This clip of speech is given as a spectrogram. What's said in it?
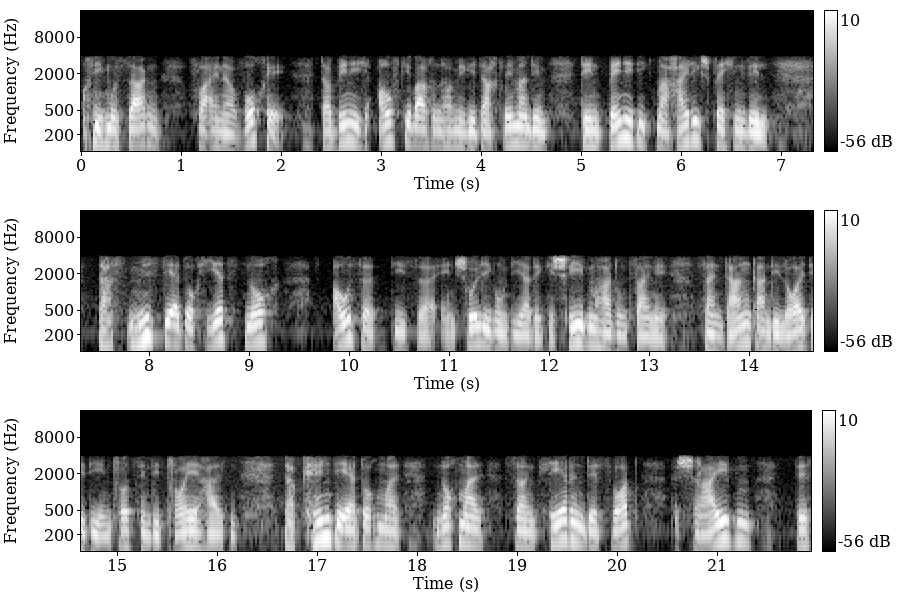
Und ich muss sagen, vor einer Woche, da bin ich aufgewacht und habe mir gedacht, wenn man dem, den Benedikt mal heilig sprechen will, das müsste er doch jetzt noch außer dieser Entschuldigung, die er geschrieben hat und seine, sein Dank an die Leute, die ihm trotzdem die Treue halten, da könnte er doch mal nochmal so ein klärendes Wort schreiben, das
